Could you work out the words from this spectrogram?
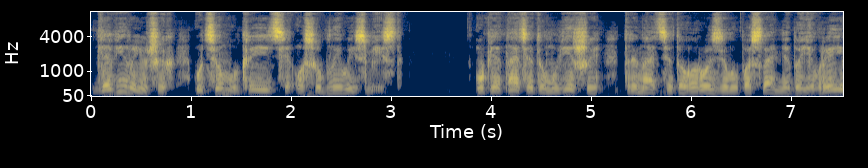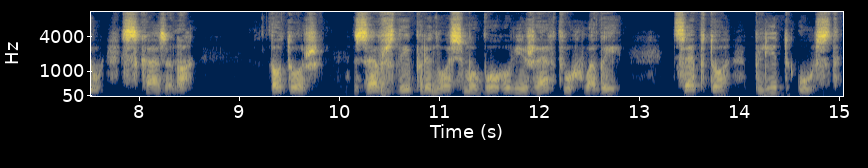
Для віруючих у цьому криється особливий зміст. У 15-му вірші 13-го розділу послання до євреїв сказано Отож, завжди приносимо Богові жертву хвали, цебто плід уст,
